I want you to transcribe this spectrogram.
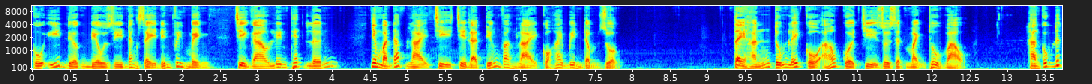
cố ý được điều gì đang xảy đến với mình. Chị gào lên thét lớn, Nhưng mà đáp lại chị chỉ là tiếng vang lại của hai bên đồng ruộng. Tay hắn túm lấy cổ áo của chị rồi giật mạnh thu vào. Hàng cúc đứt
